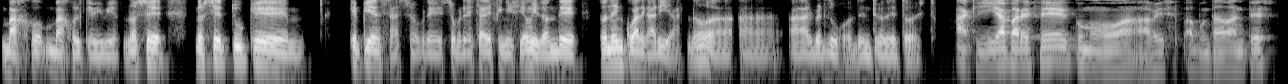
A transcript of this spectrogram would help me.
bajo, bajo el que vivir. No sé, no sé tú qué, qué piensas sobre, sobre esta definición y dónde, dónde encuadrarías ¿no? a, al verdugo dentro de todo esto. Aquí aparece, como habéis apuntado antes,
